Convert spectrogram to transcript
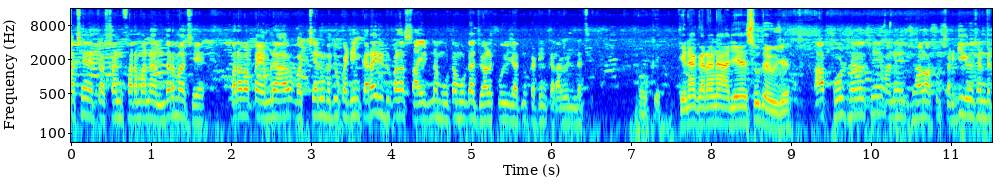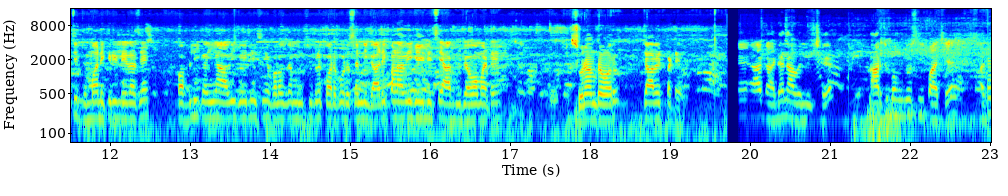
આ છે ને તો સન ફાર્માના અંદરમાં છે. બરાબર પણ એમણે આ વચ્ચેનું બધું કટિંગ કરાવી દીધું પણ આ સાઈડના મોટા મોટા ઝાડ કોઈ જાતનું કટિંગ કરાવેલું નથી. ઓકે. તેના કારણે આજે શું થયું છે? આ ફોલ થયો છે અને ઝાડ આખું સળગી ગયું છે અંદરથી ધુમા નીકળી લેલા છે. પબ્લિક અહીંયા આવી ગયેલી છે વડોદરા મ્યુનિસિપલ કોર્પોરેશનની ગાડી પણ આવી ગયેલી છે આગ બુજાવવા માટે. શું નામ તમારું? જાવેદ પટેલ. આ ગાર્ડન આવેલું છે. આરજુ બંગલોસની પાસે અને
